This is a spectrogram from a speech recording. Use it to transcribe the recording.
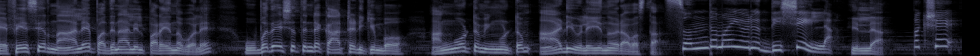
എഫ് എ സിർ നാല് പതിനാലിൽ പറയുന്ന പോലെ ഉപദേശത്തിന്റെ കാറ്റടിക്കുമ്പോൾ അങ്ങോട്ടും ഇങ്ങോട്ടും ആടി ഉലയുന്ന ഒരവസ്ഥ. സ്വന്തമായി ഒരു ദിശയില്ല. ഇല്ല. പക്ഷേ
